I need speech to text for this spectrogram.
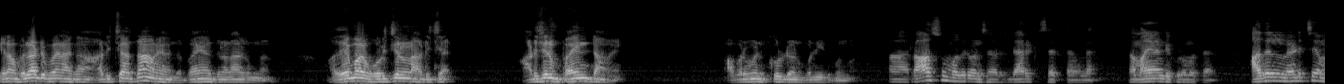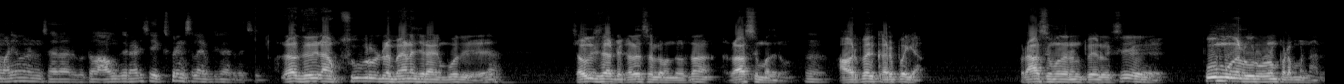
ஏன்னா விளையாட்டு பையனாக்கா அடித்தா தான் அவன் அந்த பையன் அது நல்லா இருக்கும் அதே மாதிரி ஒரிஜினல் நான் அடித்தேன் அடிச்சனும் பயந்துட்டான் அவன். அப்புறமே கூல் டவுன் பண்ணி இது பண்ணான் ஆஹ் Rasu Madhuravan sir director sir இருக்காங்களே மாயாண்டி குடும்பத்தார். அதில் நடித்த மணிவண்ணன் சாராக இருக்கட்டும் அவங்க நடித்த எக்ஸ்பீரியன்ஸ் எல்லாம் எப்படிண்ணா இருந்துச்சு? அதாவது நான் சூப்பர் ரூட்டில் மேனேஜர் ஆகும்போது சவுதி சார்கிட்ட கதை சொல்ல வந்தவர் தான் ராசு மதுரவன் ம். அவர் பேர் கருப்பையா. ராசு மதுரன் பேர் வச்சு பூமுகல் ஊர்வலம் படம் பண்ணார்.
